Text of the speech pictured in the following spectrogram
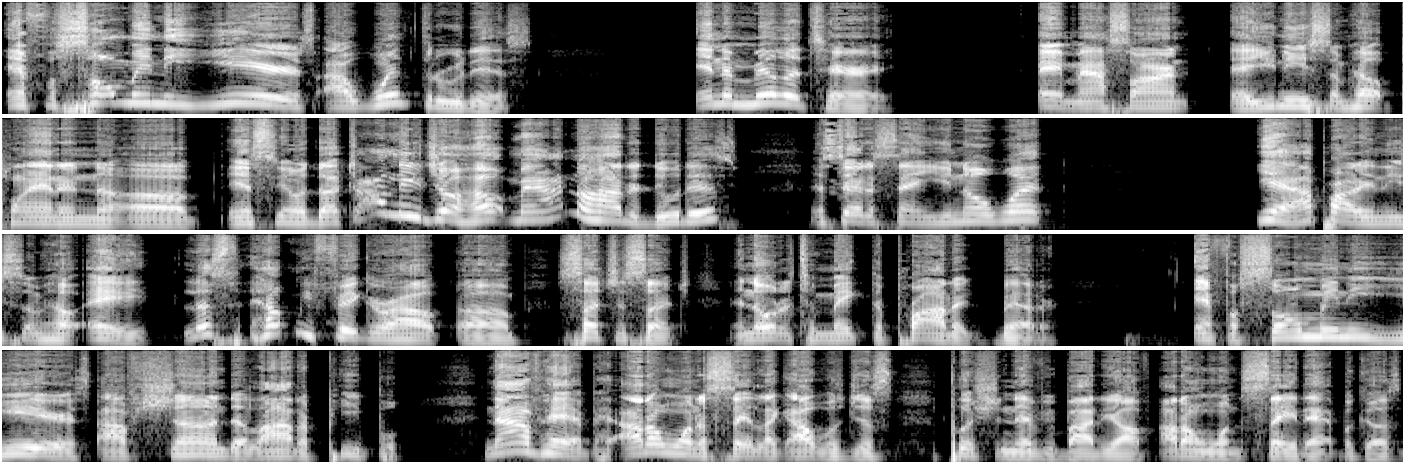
And for so many years, I went through this in the military. Hey, Master, hey, you need some help planning the uh, NCO induction. I don't need your help, man. I know how to do this. Instead of saying, you know what? Yeah, I probably need some help. Hey, let's help me figure out um, such and such in order to make the product better. And for so many years, I've shunned a lot of people. Now I've had, I don't want to say like I was just pushing everybody off. I don't want to say that because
